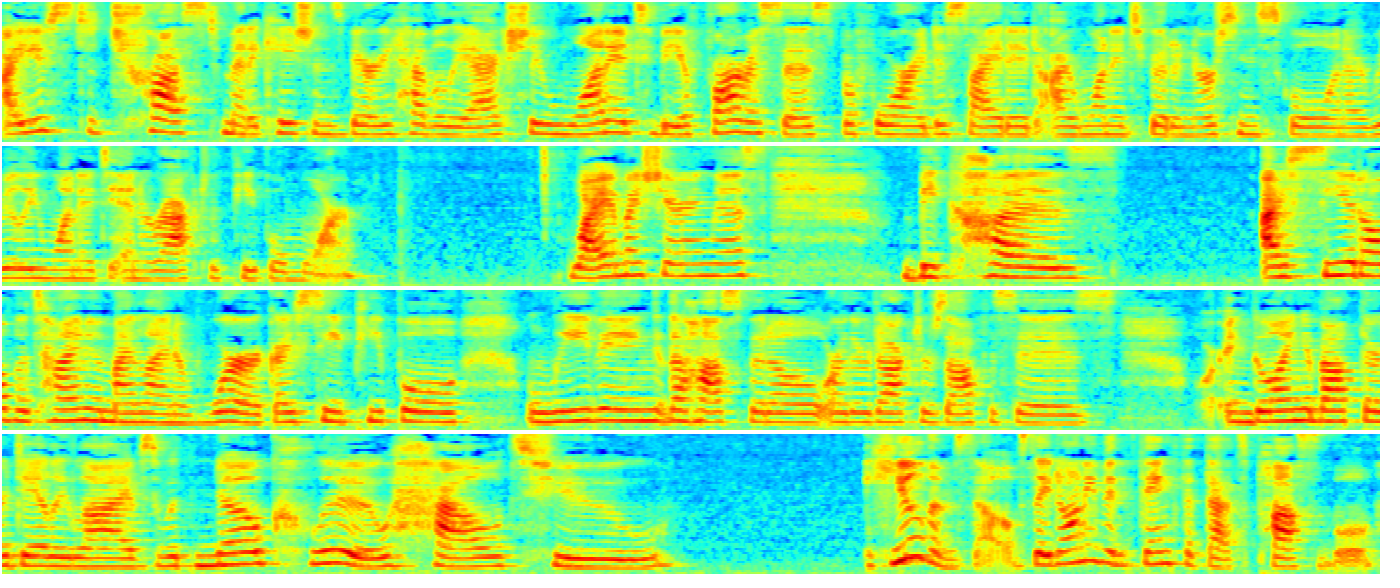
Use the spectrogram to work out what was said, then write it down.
I used to trust medications very heavily. I actually wanted to be a pharmacist before I decided I wanted to go to nursing school and I really wanted to interact with people more. Why am I sharing this? Because I see it all the time in my line of work. I see people leaving the hospital or their doctor's offices and going about their daily lives with no clue how to heal themselves. They don't even think that that's possible.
